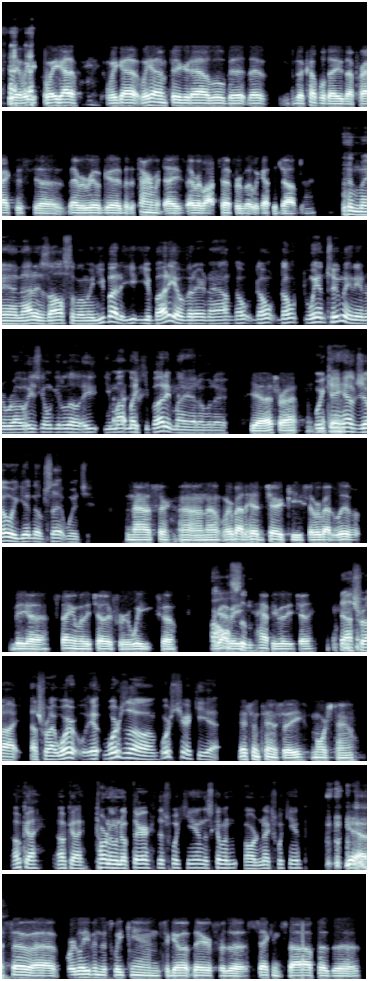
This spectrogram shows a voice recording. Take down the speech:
yeah, we we got we got we had them figured out a little bit. That the couple days I practiced, uh, they were real good, but the tournament days they were a lot tougher. But we got the job done. Man, that is awesome. I mean, you buddy, you, your buddy over there now. Don't don't don't win too many in a row. He's gonna get a little. He, you might make your buddy mad over there. Yeah, that's right. We that's can't right. have Joey getting upset with you. No, sir. Uh, no, we're about to head to Cherokee, so we're about to live, be uh, staying with each other for a week. So we awesome. happy with each other. That's right. That's right. Where where's uh where's Cherokee at? It's in Tennessee, Morristown. Okay. Okay. Tournament up there this weekend, this coming or next weekend? yeah. So uh, we're leaving this weekend to go up there for the second stop of the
